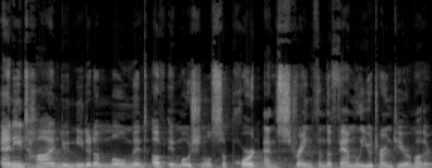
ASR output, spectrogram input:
Anytime you needed a moment of emotional support and strength in the family, you turned to your mother.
